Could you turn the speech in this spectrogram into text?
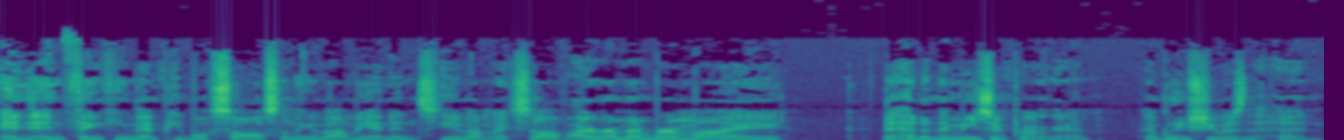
and, and thinking that people saw something about me I didn't see about myself. I remember my the head of the music program. I believe she was the head.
